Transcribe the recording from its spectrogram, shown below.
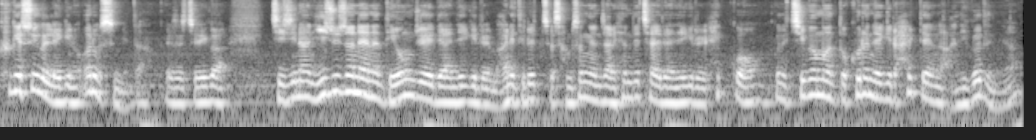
크게 수익을 내기는 어렵습니다. 그래서 저희가 지지난 2주 전에는 대형주에 대한 얘기를 많이 드렸죠. 삼성전자나 현대차에 대한 얘기를 했고, 근데 지금은 또 그런 얘기를 할 때는 아니거든요.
